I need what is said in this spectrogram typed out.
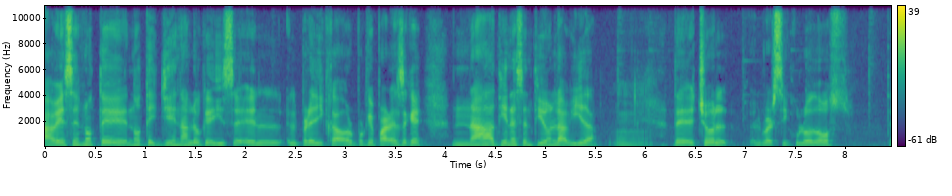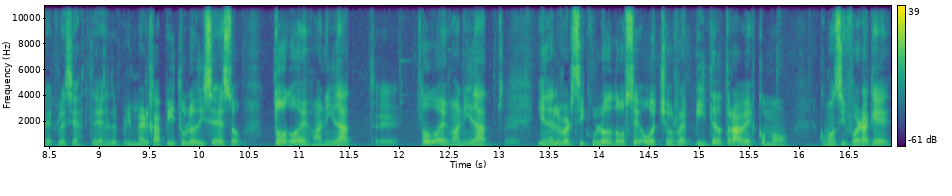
A veces no te, no te llena lo que dice el, el predicador porque parece que nada tiene sentido en la vida. Mm, De hecho, el, el versículo 2 de Eclesiastés, del primer capítulo, dice eso. Todo es vanidad. Sí, Todo es vanidad. sí. Y en el versículo 12.8 repite otra vez como, como si fuera que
